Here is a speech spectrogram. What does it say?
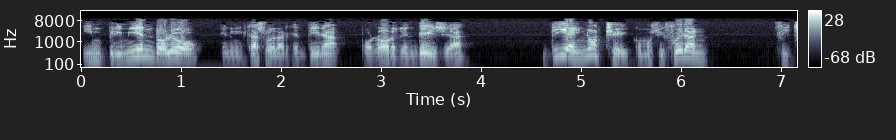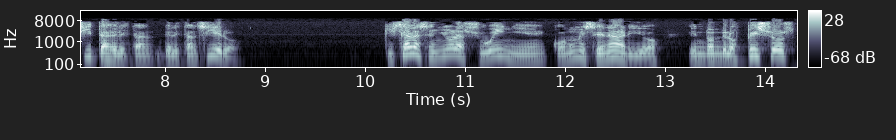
imprimiéndolo, en el caso de la Argentina, por orden de ella, día y noche, como si fueran fichitas del, estanciero. Quizá la señora sueñe con un escenario en donde los pesos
